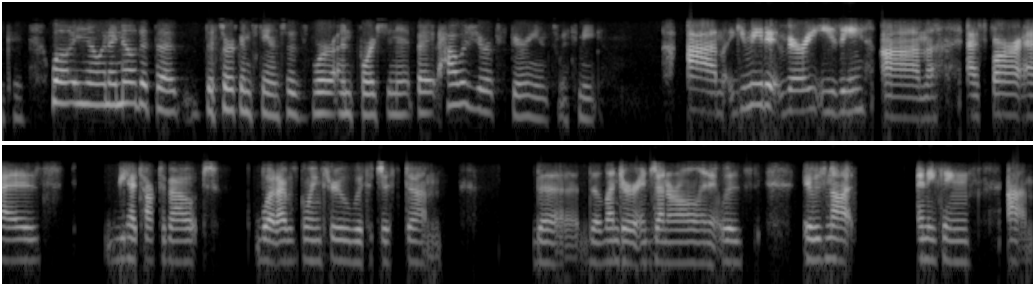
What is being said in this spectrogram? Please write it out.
Okay. Well, you know, and I know that the the circumstances were unfortunate, but how was your experience with me? Um, you made it very easy. Um, as far as we had talked about what I was going through with just um, the the lender in general, and it was it was not anything um,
